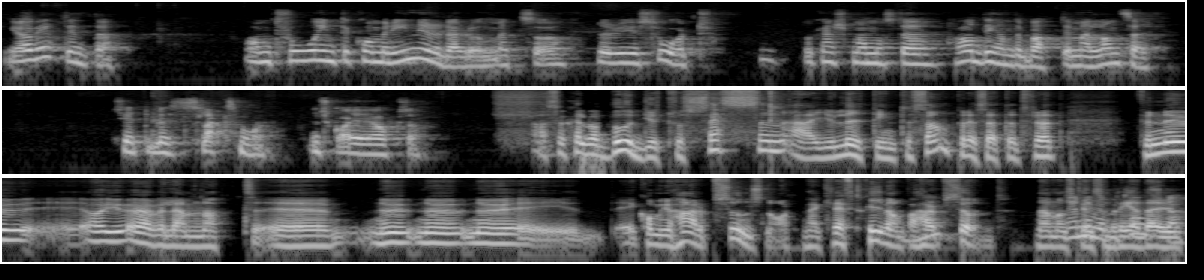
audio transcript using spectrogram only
Jag vet inte. Om två inte kommer in i det där rummet så blir det ju svårt. Då kanske man måste ha DN Debatt emellan sig. Så att det blir slagsmål. Nu skojar jag också. Alltså själva budgetprocessen är ju lite intressant på det sättet för att för nu har ju överlämnat, eh, nu, nu, nu kommer ju Harpsund snart, den här kräftskivan på mm. Harpsund. När man ska liksom reda ut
